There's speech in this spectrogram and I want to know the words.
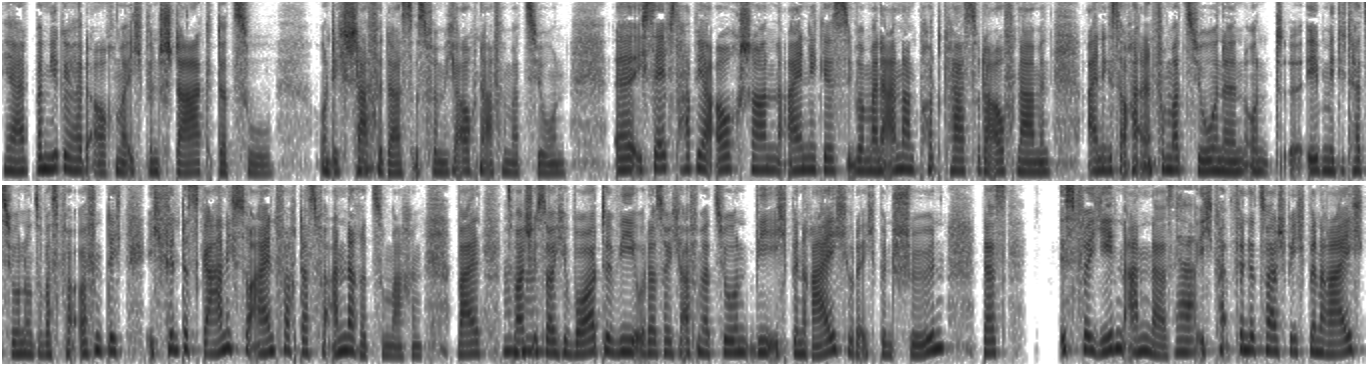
Ja, bei mir gehört auch mal, ich bin stark dazu und ich schaffe ja. das, ist für mich auch eine Affirmation. Äh, ich selbst habe ja auch schon einiges über meine anderen Podcasts oder Aufnahmen, einiges auch an Informationen und äh, eben Meditation und sowas veröffentlicht. Ich finde es gar nicht so einfach, das für andere zu machen, weil mhm. zum Beispiel solche Worte wie oder solche Affirmationen wie ich bin reich oder ich bin schön, das ist für jeden anders. Ja. Ich finde zum Beispiel, ich bin reich,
